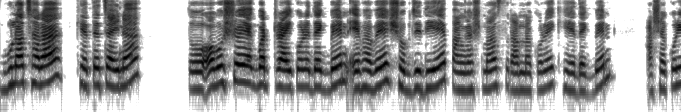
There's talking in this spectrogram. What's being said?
ভুনা ছাড়া খেতে চাই না। তো অবশ্যই একবার ট্রাই করে দেখবেন, এভাবে সবজি দিয়ে পাঙ্গাস মাছ রান্না করে খেয়ে দেখবেন। আশা করি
